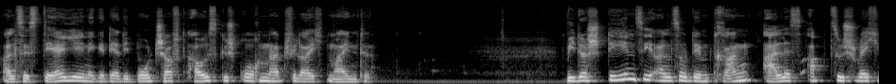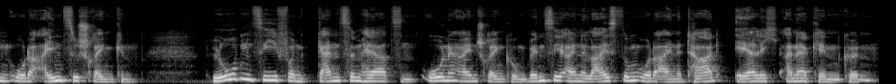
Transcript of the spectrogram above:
als es derjenige, der die Botschaft ausgesprochen hat, vielleicht meinte. Widerstehen Sie also dem Drang, alles abzuschwächen oder einzuschränken – Loben Sie von ganzem Herzen, ohne Einschränkung, wenn Sie eine Leistung oder eine Tat ehrlich anerkennen können.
